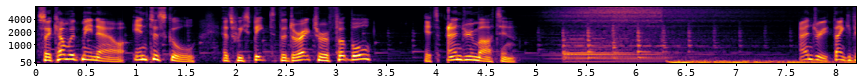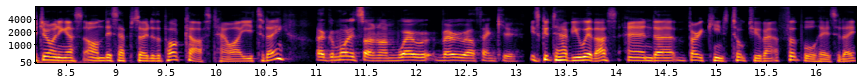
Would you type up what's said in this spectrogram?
So come with me now into school as we speak to the director of football. It's Andrew Martin. Andrew, thank you for joining us on this episode of the podcast. How are you today? Uh, good morning, Simon. I'm very, very well, thank you. It's good to have you with us and uh, very keen to talk to you about football here today.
